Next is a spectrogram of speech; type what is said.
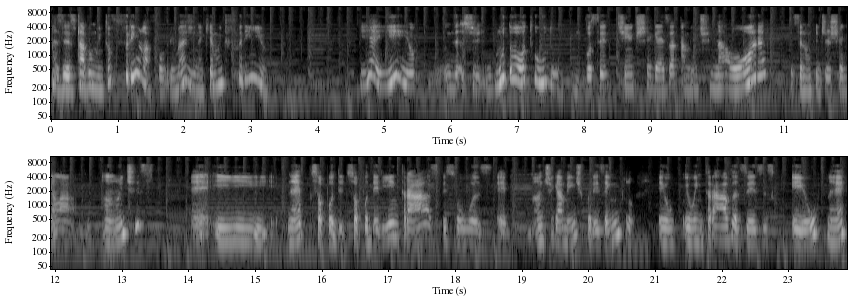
às vezes estava muito frio lá fora, imagina que é muito frio. E aí eu mudou tudo. Você tinha que chegar exatamente na hora, você não podia chegar lá antes. É, e né, só, poder, só poderia entrar as pessoas. É, antigamente, por exemplo, eu, eu entrava, às vezes, eu, né,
